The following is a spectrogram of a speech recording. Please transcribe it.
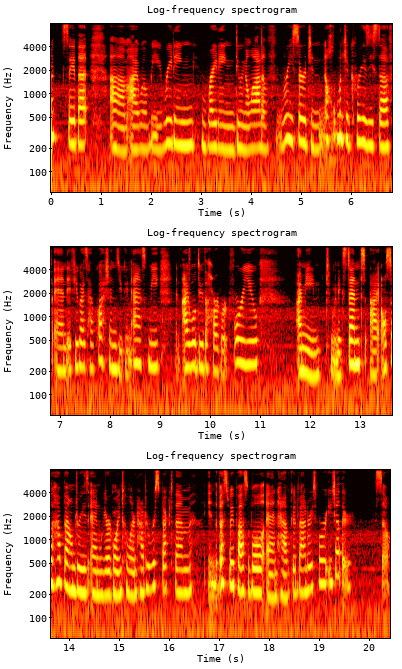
say that. Um, I will be reading, writing, doing a lot of research and a whole bunch of crazy stuff. And if you guys have questions, you can ask me and I will do the hard work for you. I mean, to an extent, I also have boundaries and we are going to learn how to respect them in the best way possible and have good boundaries for each other. So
